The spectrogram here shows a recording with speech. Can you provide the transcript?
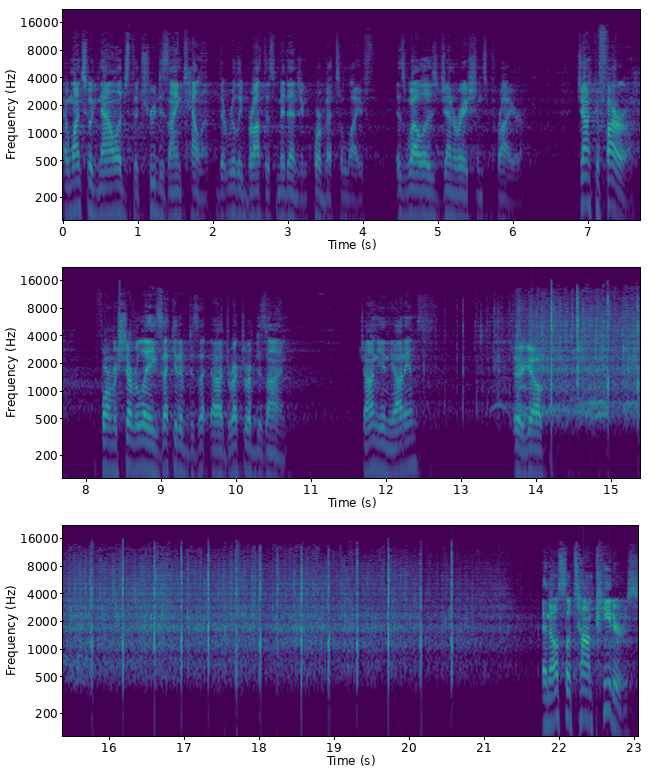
I want to acknowledge the true design talent that really brought this mid engine Corvette to life, as well as generations prior. John Cafaro, former Chevrolet Executive Desi- uh, Director of Design. John, you in the audience? There you go. And also Tom Peters,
